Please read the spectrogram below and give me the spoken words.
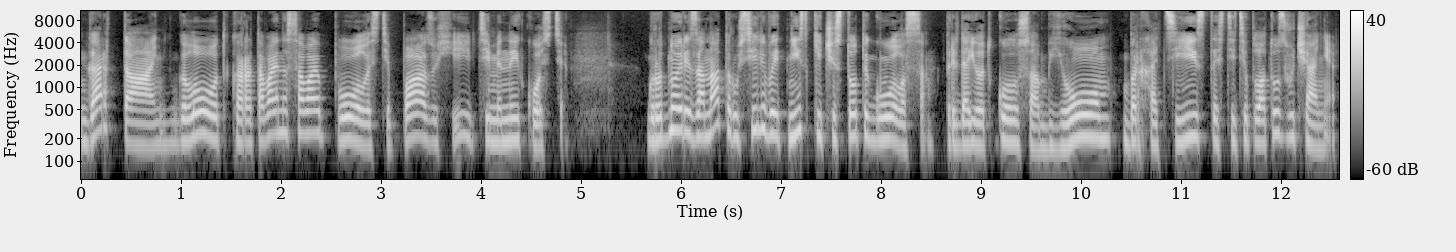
Гортань, глотка, ротовая носовая полости, пазухи и теменные кости. Грудной резонатор усиливает низкие частоты голоса, придает голосу объем, бархатистость и теплоту звучания.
